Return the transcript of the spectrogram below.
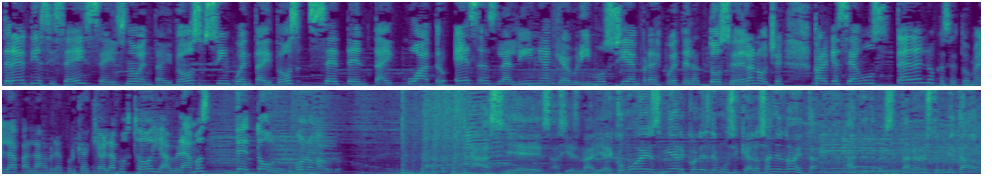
316-692-5274. Esa es la línea que abrimos siempre después de las 12 de la noche para que sean ustedes los que se tomen la palabra, porque aquí hablamos todos y hablamos de todo, ¿o no, Mauro? Así es, así es María. Y como es miércoles de música de los años 90, antes de presentar a nuestro invitado,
